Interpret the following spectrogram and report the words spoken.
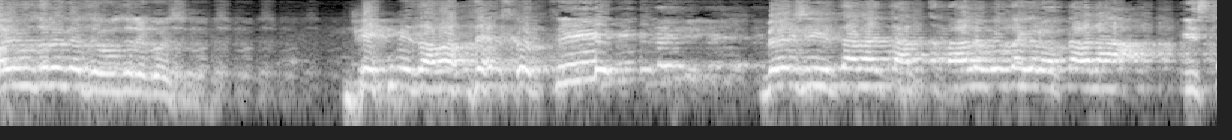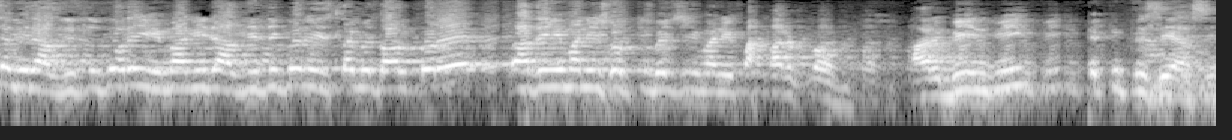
ওই হুজুরে গেছে হুজুরে কইছে, বিএনপি জামাতের সত্যি? বেশি, তারা তাহলে বোঝা গেল তারা ইসলামী রাজনীতি করে, ইমানি রাজনীতি করে, ইসলামী দল করে, তাদের ইমানি শক্তি বেশি, ইমানি পাপার কম। আর বিএনপি একটু পিছিয়ে আছে।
